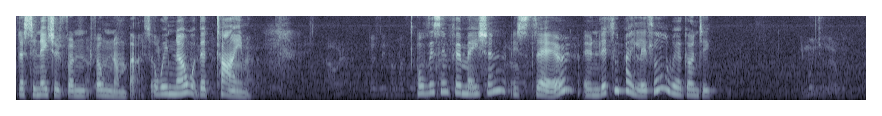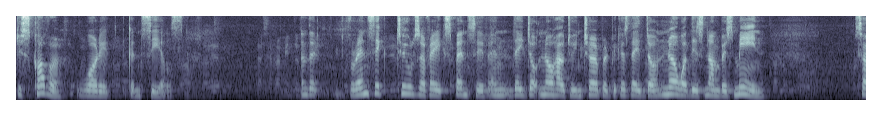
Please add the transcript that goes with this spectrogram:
destination phone, phone number. So we know the time. All this information is there, and little by little, we are going to discover what it conceals. And the forensic tools are very expensive, and they don't know how to interpret because they don't know what these numbers mean. So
